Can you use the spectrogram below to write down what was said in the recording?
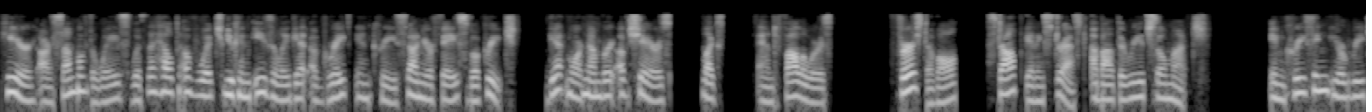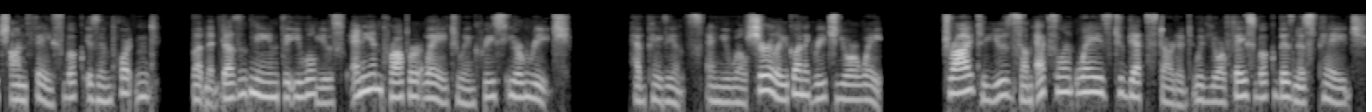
Here are some of the ways with the help of which you can easily get a great increase on your Facebook reach, get more number of shares, likes, and followers. First of all, stop getting stressed about the reach so much. Increasing your reach on Facebook is important, but that doesn't mean that you will use any improper way to increase your reach. Have patience and you will surely gonna reach your weight. Try to use some excellent ways to get started with your Facebook business page.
